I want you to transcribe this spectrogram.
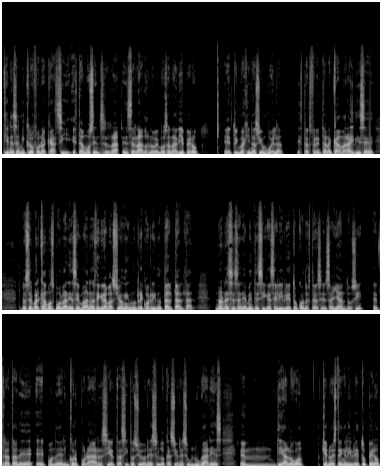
Tienes el micrófono acá, sí, estamos encerrados, no vemos a nadie, pero eh, tu imaginación vuela. Estás frente a la cámara y dice, nos embarcamos por varias semanas de grabación en un recorrido tal, tal, tal. No necesariamente sigas el libreto cuando estás ensayando, ¿sí? Eh, trata de eh, poner, incorporar ciertas situaciones, locaciones lugares, em, diálogo que no esté en el libreto, pero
